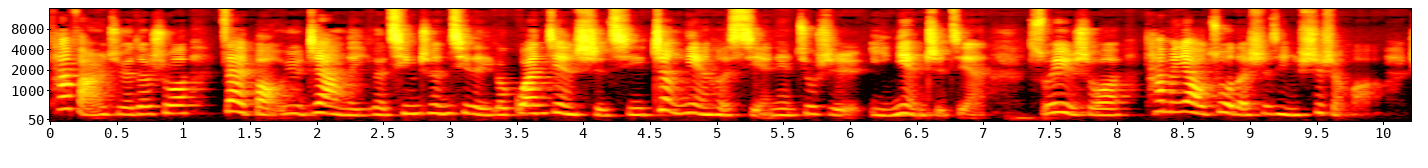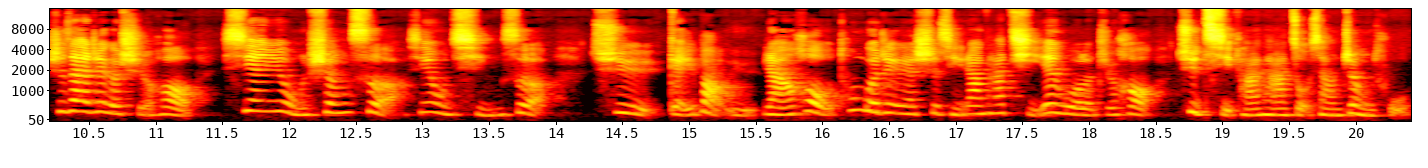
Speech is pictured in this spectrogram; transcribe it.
他反而觉得说，在宝玉这样的一个青春期的一个关键时期，正念和邪念就是一念之间。所以说，他们要做的。的事情是什么？是在这个时候，先用声色，先用情色去给宝玉，然后通过这件事情让他体验过了之后，去启发他走向正途。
